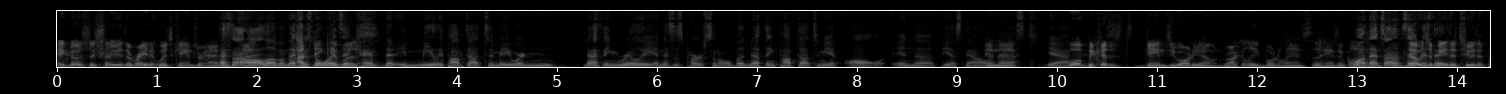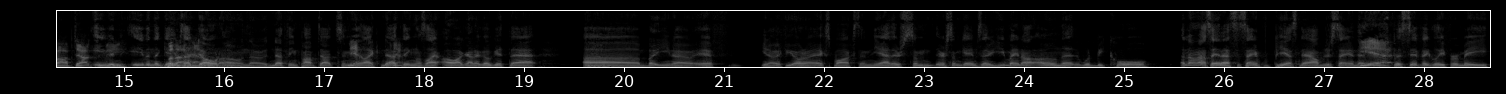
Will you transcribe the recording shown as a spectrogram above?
it goes to show you the rate at which games are added. That's not Uh, all of them. That's I just the ones it that came that immediately popped out to me. Where n- nothing really, and this is personal, but nothing popped out to me at all in the PS Now in that. list. Yeah. Well, because it's games you already own: Rocket League, Borderlands, The Hands and Well, that's what I'm saying Those would be the two that popped out to even me. even the games I, have don't own though, nothing popped out to me. Yeah, Like yeah. nothing was like, oh, I gotta go get that. Uh, but you know, if you know if you own an Xbox, then yeah, there's some there's some games that you may not own that would be cool. And I'm not saying that's the same for PS Now. I'm just saying that Yeah. specifically for me,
